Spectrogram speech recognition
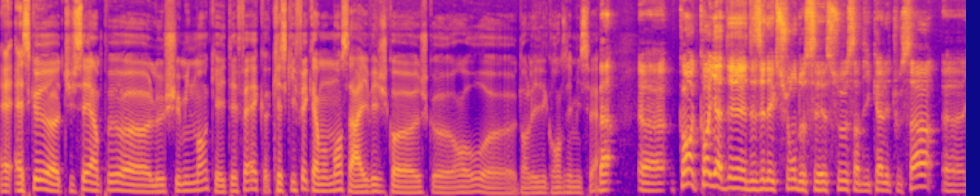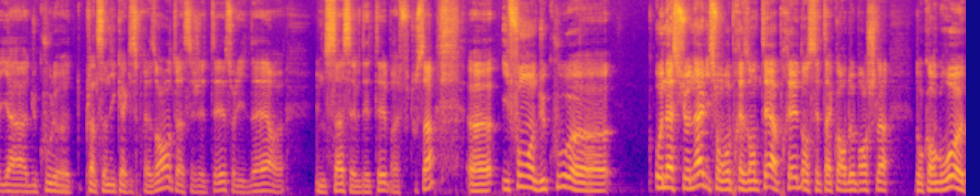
Est-ce que euh, tu sais un peu euh, le cheminement qui a été fait? Que- Qu'est-ce qui fait qu'à un moment ça arrivait jusqu'en jusqu'en haut euh, dans les grands hémisphères? Bah, quand quand il y a des, des élections de CSE syndicales et tout ça, il y a du coup le- plein de syndicats qui se présentent, la CGT, Solidaire, UNSA, CFDT, bref, tout ça. Euh, ils font du coup, euh, au national, ils sont représentés après dans cet accord de branche-là. Donc en gros, euh,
